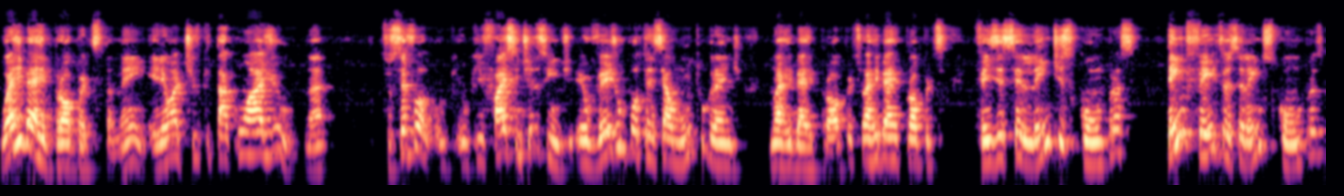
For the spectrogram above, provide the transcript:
o RBR Properties também, ele é um ativo que está com ágil, né? Se você for, o que faz sentido é o seguinte, eu vejo um potencial muito grande no RBR Properties. O RBR Properties fez excelentes compras, tem feito excelentes compras,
